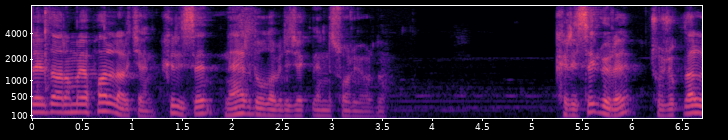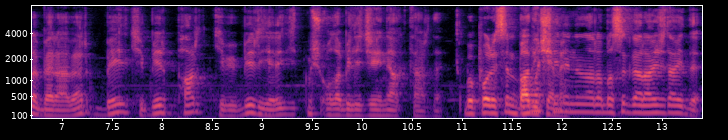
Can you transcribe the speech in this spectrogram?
evde arama yaparlarken Chris'e nerede olabileceklerini soruyordu. Chris'e göre çocuklarla beraber belki bir park gibi bir yere gitmiş olabileceğini aktardı. Bu polisin Ama body cam'i. Shannon'ın arabası garajdaydı.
